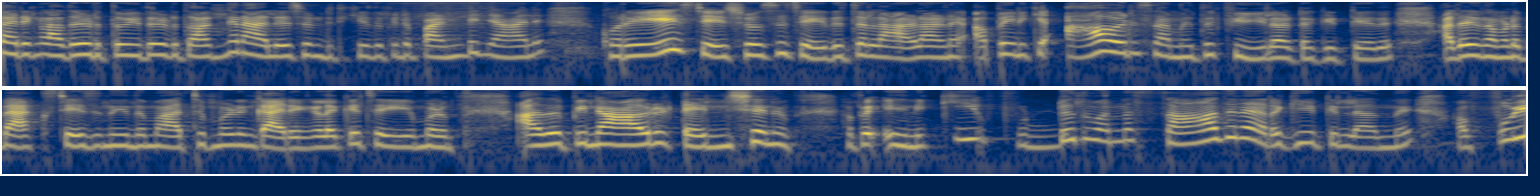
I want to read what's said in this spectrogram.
കാര്യങ്ങൾ അതെടുത്തു ഇതെടുത്തു അങ്ങനെ ആലോചിച്ചുകൊണ്ടിരിക്കുന്നത് പിന്നെ പണ്ട് ഞാൻ കുറേ സ്റ്റേജ് ഷോസ് ചെയ്തിട്ടുള്ള ആളാണ്. അപ്പോൾ എനിക്ക് ആ ഒരു സമയത്ത് ഫീൽ ആട്ടോ കിട്ടിയത്. അതായത് നമ്മുടെ ബാക്ക് സ്റ്റേജിൽ നിന്ന് ഇത് മാറ്റുമ്പോഴും കാര്യങ്ങളൊക്കെ ചെയ്യുമ്പോഴും. അത് പിന്നെ ആ ഒരു ടെൻഷനും അപ്പോൾ എനിക്ക് ഫുഡ് എന്ന് പറഞ്ഞ സാധനം ഇറങ്ങിയിട്ടില്ല അന്ന്. ഫുൾ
